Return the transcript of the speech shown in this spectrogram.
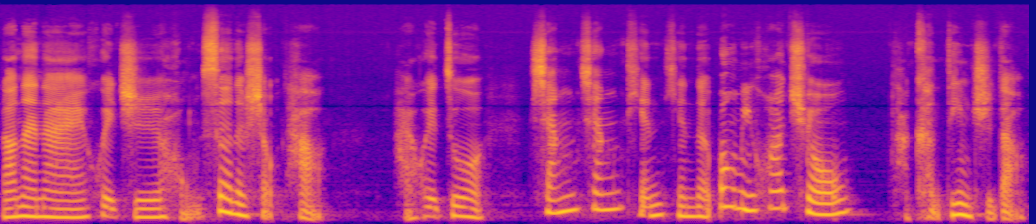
老奶奶会织红色的手套，还会做香香甜甜的爆米花球，她肯定知道。”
